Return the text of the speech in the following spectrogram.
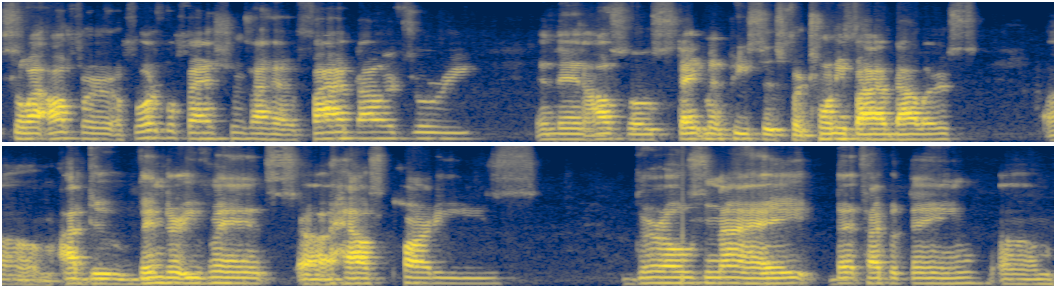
so I offer affordable fashions. I have $5 jewelry and then also statement pieces for $25. Um, I do vendor events, uh, house parties, girls' night, that type of thing. Um,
